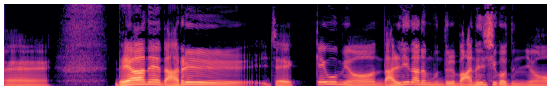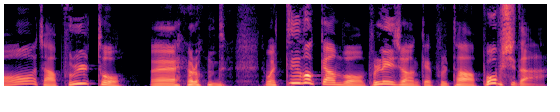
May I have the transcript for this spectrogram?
예. 내 안에 나를 이제 깨우면 난리 나는 분들 많으시거든요. 자, 불토. 예, 여러분들 정말 뜨겁게 한번 Blaze와 함께 불타 봅시다.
